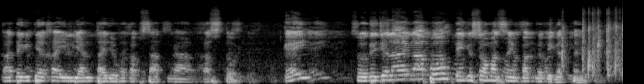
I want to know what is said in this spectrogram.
Kada giti kailyan tayo kakapsat nga kastoy. Okay? So, DJ lang nga po. Thank you so much sa yung pagnabigat tayo.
